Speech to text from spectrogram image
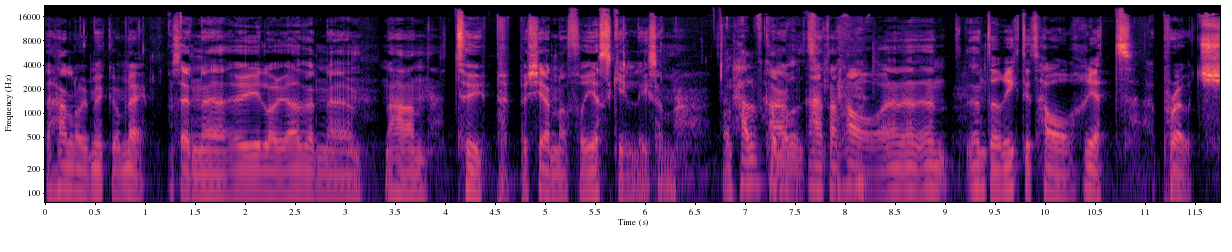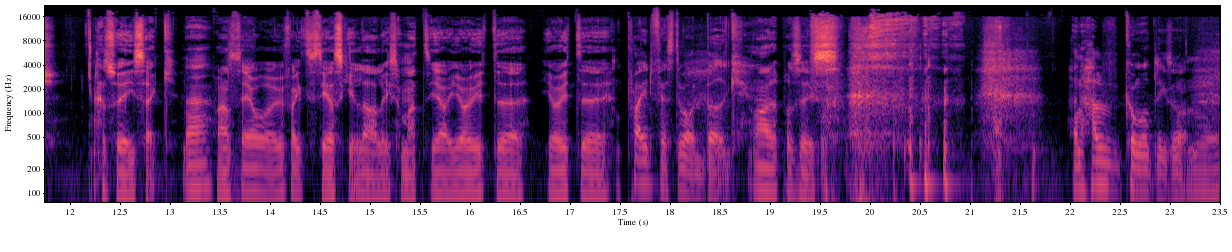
Det handlar ju mycket om det. Sen eh, jag gillar ju även eh, när han typ bekänner för Eskil liksom. En halv kommer Han, ut. att han har, en, en, inte riktigt har rätt approach. Alltså Isak. Nej. Han sårar ju faktiskt Eskil där liksom att jag, jag är ju inte, jag är inte, Pride-festival-bög. ja precis. Han halv kommer ut liksom. Han eh,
